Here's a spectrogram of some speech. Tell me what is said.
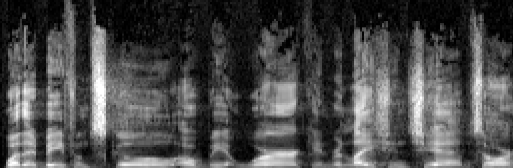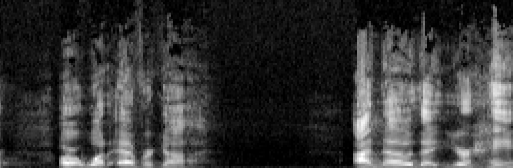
whether it be from school or be at work, in relationships, or, or whatever, God. I know that your hand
